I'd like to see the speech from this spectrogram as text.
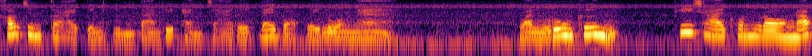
เขาจึงกลายเป็นหินตามที่แผ่นจารึกได้บอกไว้ล่วงหน้า วันรุ่งขึ้น พี่ชายคนรองรับ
